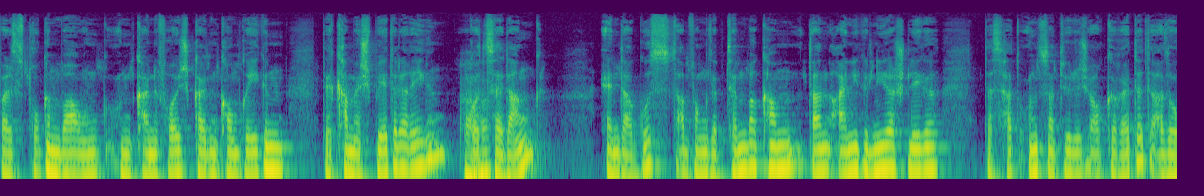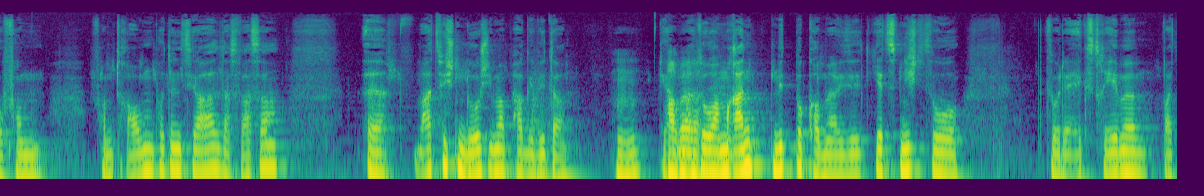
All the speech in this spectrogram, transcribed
weil es trocken war und, und keine Feuchtigkeit und kaum Regen. Der kam ja später, der Regen, Aha. Gott sei Dank. Ende August, Anfang September kamen dann einige Niederschläge. Das hat uns natürlich auch gerettet, also vom, vom Traubenpotenzial, das Wasser. Äh, war zwischendurch immer ein paar Gewitter. Mhm. Die haben wir so am Rand mitbekommen. Also jetzt nicht so, so der Extreme, was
